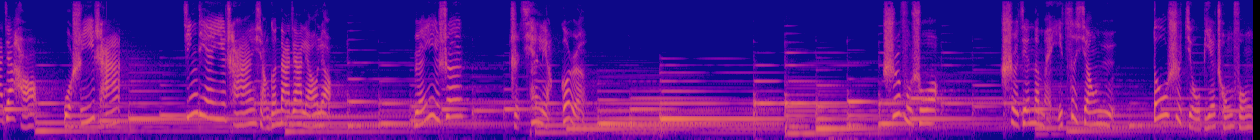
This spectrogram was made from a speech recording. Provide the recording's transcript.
大家好，我是一禅。今天一禅想跟大家聊聊，人一生只欠两个人。师傅说，世间的每一次相遇，都是久别重逢。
